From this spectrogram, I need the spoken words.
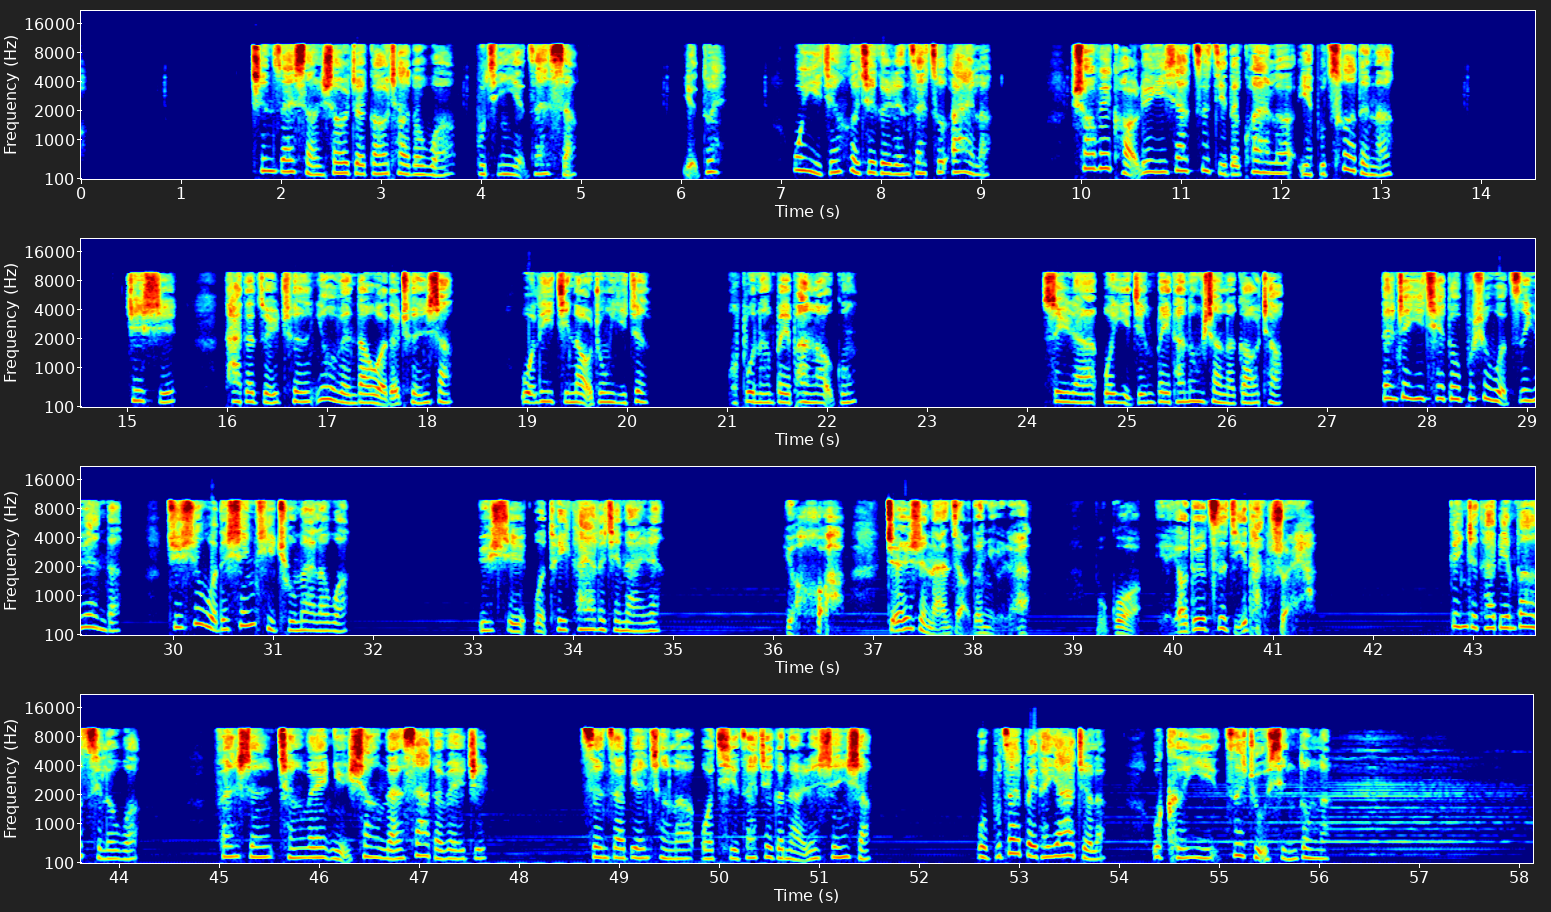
正在享受着高潮的我，不禁也在想：也对。我已经和这个人在做爱了，稍微考虑一下自己的快乐也不错的呢。这时，他的嘴唇又吻到我的唇上，我立即脑中一震，我不能背叛老公。虽然我已经被他弄上了高潮，但这一切都不是我自愿的，只是我的身体出卖了我。于是我推开了这男人。哟呵，真是难找的女人，不过也要对自己坦率啊。跟着他便抱起了我，翻身成为女上男下的位置，现在变成了我骑在这个男人身上，我不再被他压着了。我可以自主行动了。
